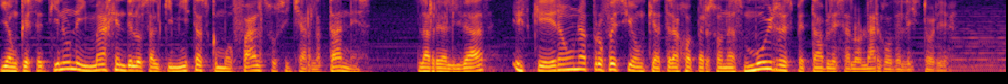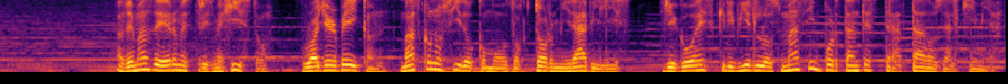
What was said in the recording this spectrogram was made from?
Y aunque se tiene una imagen de los alquimistas como falsos y charlatanes, la realidad es que era una profesión que atrajo a personas muy respetables a lo largo de la historia. Además de Hermes Trismegisto, Roger Bacon, más conocido como Doctor Mirabilis, llegó a escribir los más importantes tratados de alquimia.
